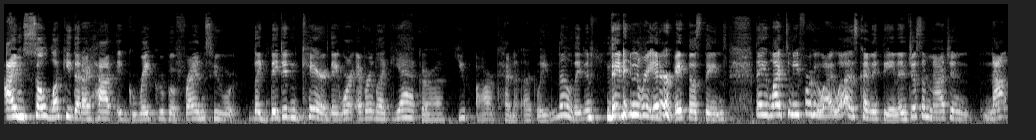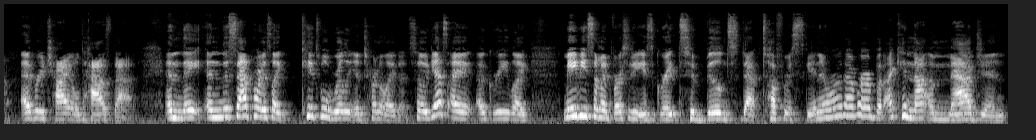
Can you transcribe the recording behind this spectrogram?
I'm so lucky that I had a great group of friends who were like they didn't care. They weren't ever like, "Yeah, girl, you are kind of ugly." No, they didn't they didn't reiterate those things. They liked me for who I was kind of thing. And just imagine not every child has that. And they and the sad part is like kids will really internalize it. So yes, I agree like maybe some adversity is great to build that tougher skin or whatever, but I cannot imagine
